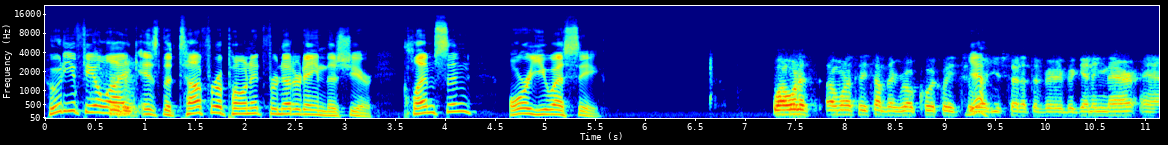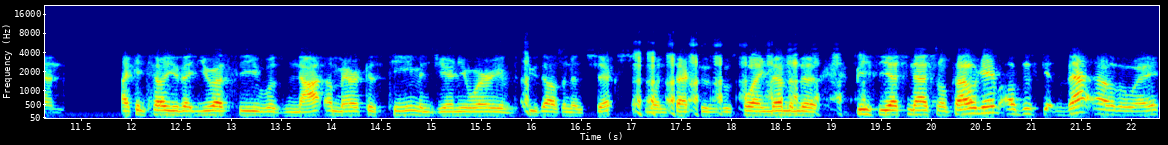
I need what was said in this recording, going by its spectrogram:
Who do you feel mm-hmm. like is the tougher opponent for Notre Dame this year, Clemson or USC? Well, I want to I want to say something real quickly to yeah. what you said at the very beginning there, and I can tell you that USC was not America's team in January of 2006 when Texas was playing them in the BCS national title game. I'll just get that out of the way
